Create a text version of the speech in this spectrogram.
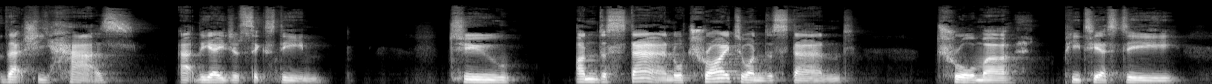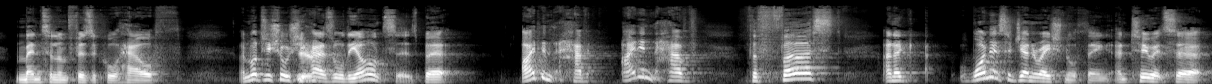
that she has at the age of sixteen to understand or try to understand trauma, PTSD, mental and physical health. I'm not too sure she Yeah. has all the answers, but I didn't have I didn't have the first and I, one it's a generational thing and two it's a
